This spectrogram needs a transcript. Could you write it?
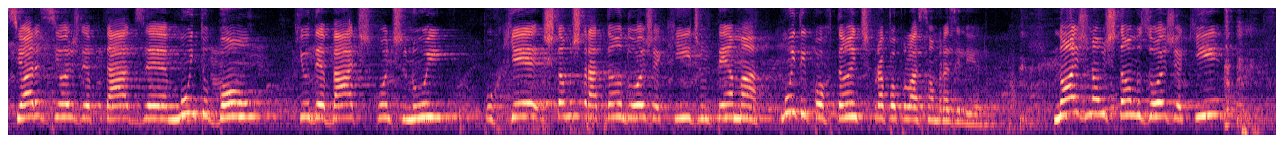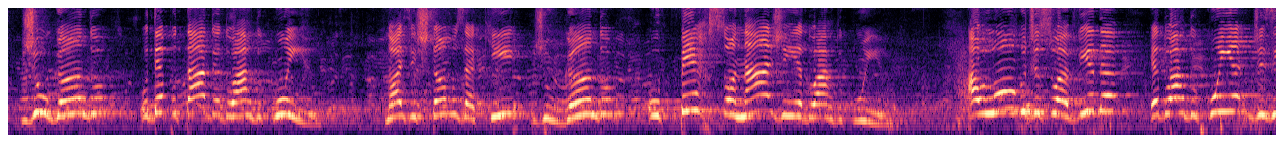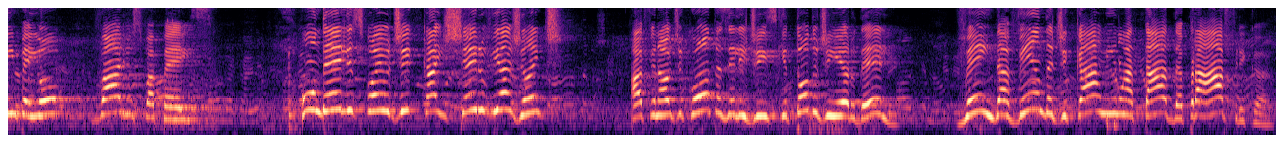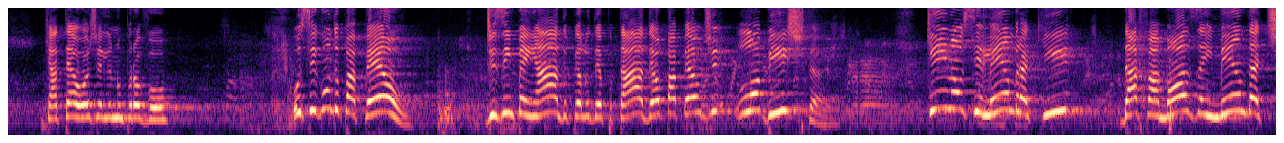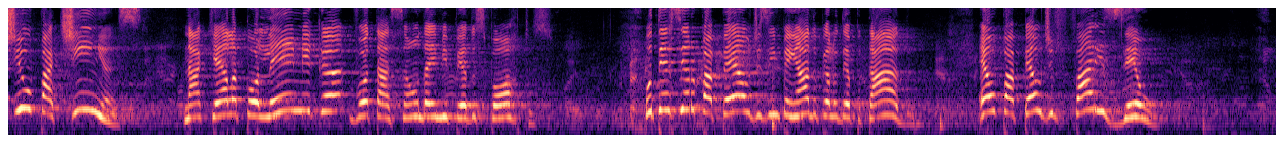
Senhoras e senhores deputados, é muito bom que o debate continue, porque estamos tratando hoje aqui de um tema muito importante para a população brasileira. Nós não estamos hoje aqui julgando o deputado Eduardo Cunha. Nós estamos aqui julgando o personagem Eduardo Cunha. Ao longo de sua vida, Eduardo Cunha desempenhou vários papéis. Um deles foi o de caixeiro viajante. Afinal de contas, ele diz que todo o dinheiro dele vem da venda de carne enlatada para a África, que até hoje ele não provou. O segundo papel desempenhado pelo deputado é o papel de lobista. Quem não se lembra aqui da famosa emenda Tio Patinhas, naquela polêmica votação da MP dos Portos? O terceiro papel desempenhado pelo deputado é o papel de fariseu,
